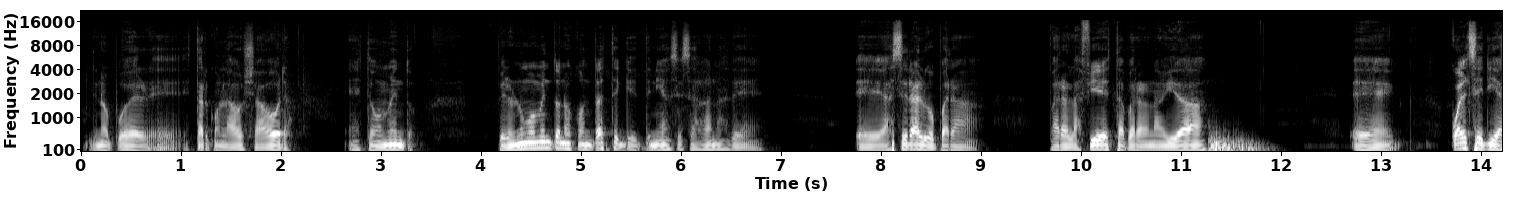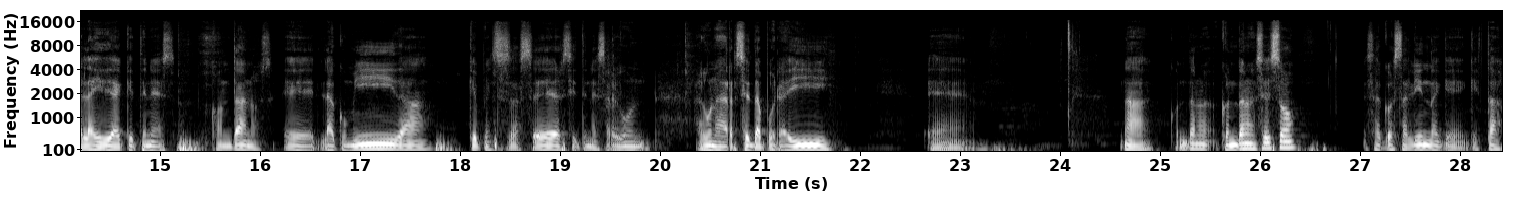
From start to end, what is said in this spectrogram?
De no poder eh, estar con la olla ahora, en este momento. Pero en un momento nos contaste que tenías esas ganas de eh, hacer algo para, para la fiesta, para la Navidad. Eh, ¿Cuál sería la idea que tenés? Contanos. Eh, la comida, qué pensás hacer, si tenés algún, alguna receta por ahí. Nada, contanos, contanos eso, esa cosa linda que, que estás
